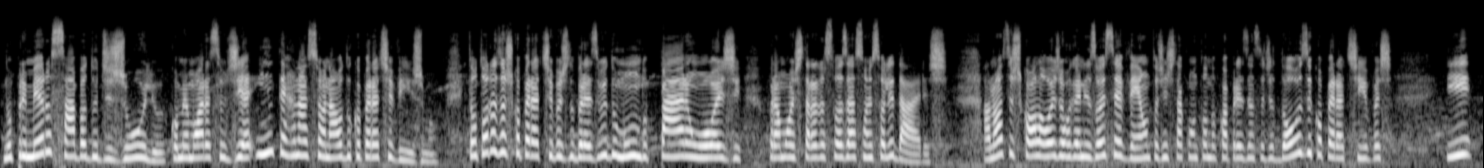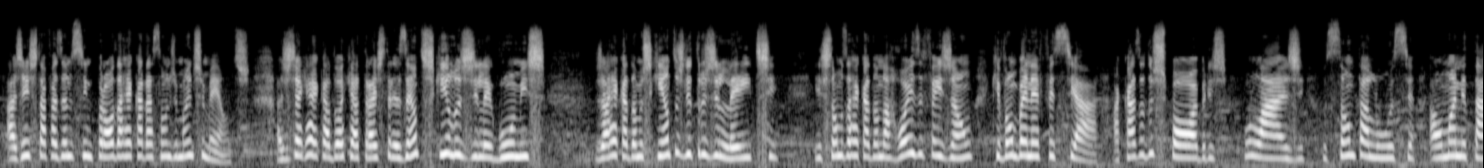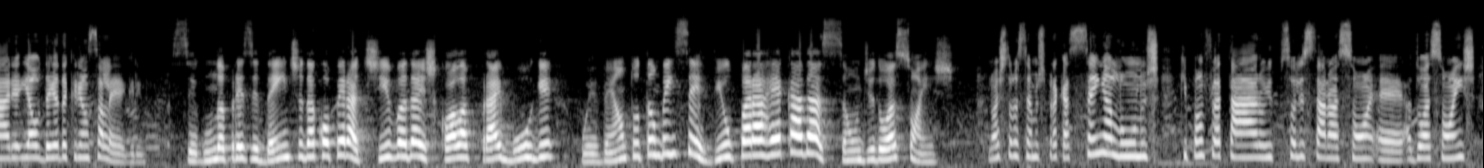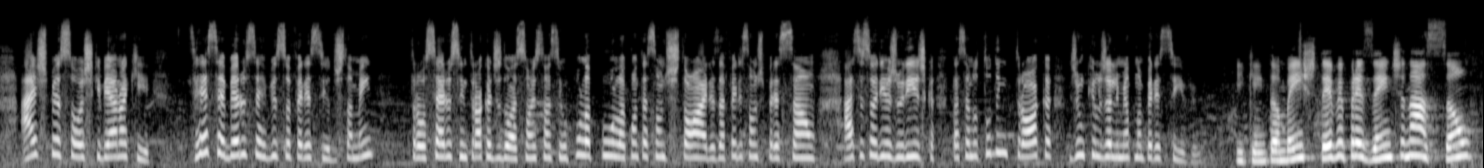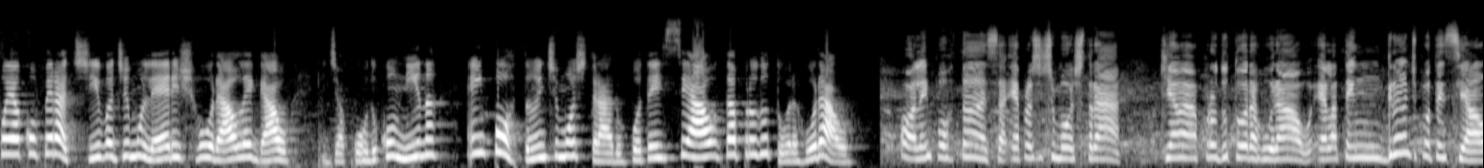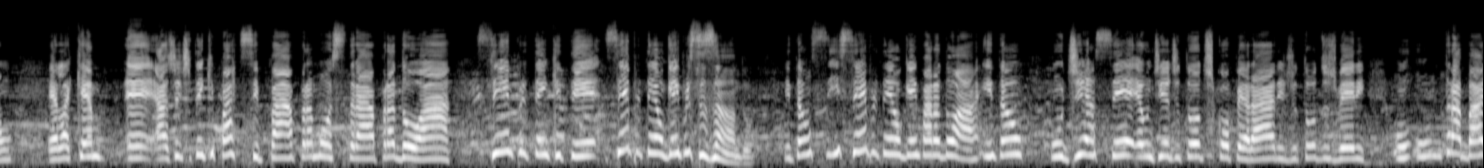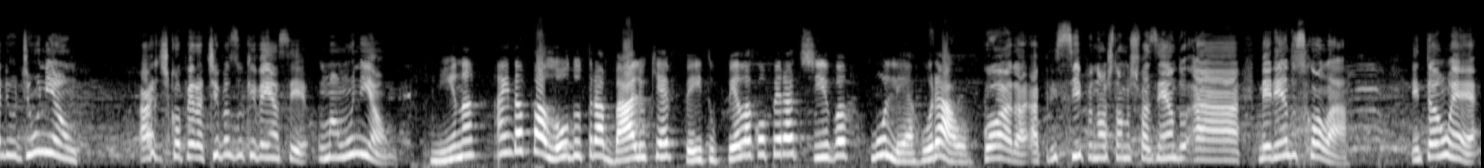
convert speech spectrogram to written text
No primeiro sábado de julho, comemora-se o Dia Internacional do Cooperativismo. Então, todas as cooperativas do Brasil e do mundo param hoje para mostrar as suas ações solidárias. A nossa escola hoje organizou esse evento, a gente está contando com a presença de 12 cooperativas e a gente está fazendo isso em prol da arrecadação de mantimentos. A gente arrecadou aqui atrás 300 quilos de legumes, já arrecadamos 500 litros de leite, estamos arrecadando arroz e feijão que vão beneficiar a Casa dos Pobres, o Laje, o Santa Lúcia, a Humanitária e a Aldeia da Criança Alegre. Segundo a presidente da cooperativa da Escola Freiburger, o evento também serviu para arrecadação de doações. Nós trouxemos para cá 100 alunos que panfletaram e solicitaram é, doações às pessoas que vieram aqui receber os serviços oferecidos. Também trouxeram isso em troca de doações, então assim, o pula-pula, contação de histórias, aferição de pressão, a assessoria jurídica, está sendo tudo em troca de um quilo de alimento não perecível. E quem também esteve presente na ação foi a Cooperativa de Mulheres Rural Legal. E de acordo com Nina, é importante mostrar o potencial da produtora rural. Olha, a importância é para a gente mostrar que a produtora rural ela tem um grande potencial, ela quer, é, a gente tem que participar para mostrar, para doar. Sempre tem que ter, sempre tem alguém precisando. Então, e sempre tem alguém para doar. Então, o dia C é um dia de todos cooperarem, de todos verem um, um trabalho de união. As cooperativas, o que vem a ser? Uma união. Nina ainda falou do trabalho que é feito pela cooperativa Mulher Rural. Agora, a princípio, nós estamos fazendo a merenda escolar. Então, é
